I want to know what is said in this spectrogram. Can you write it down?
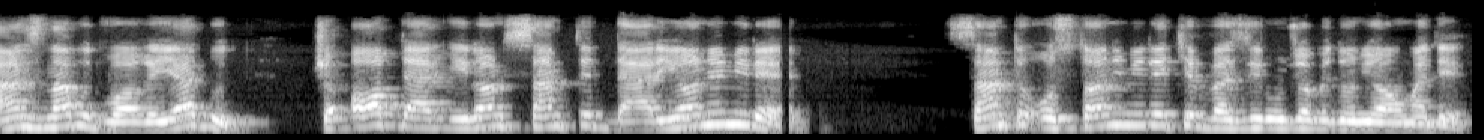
انز نبود واقعیت بود که آب در ایران سمت دریا نمیره. سمت استانی میره که وزیر اونجا به دنیا اومده.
